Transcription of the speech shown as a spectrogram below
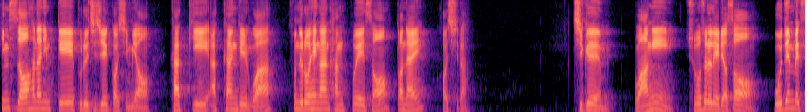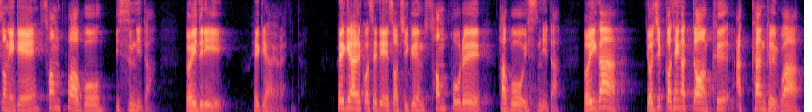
힘써 하나님께 부르짖을 것이며 각기 악한 길과 손으로 행한 강포에서 떠날 것이라. 지금 왕이 주소를 내려서 모든 백성에게 선포하고 있습니다. 너희들이 회개하여야 된다. 회개할 것에 대해서 지금 선포를 하고 있습니다. 너희가 여지껏 행했던 그 악한 길과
